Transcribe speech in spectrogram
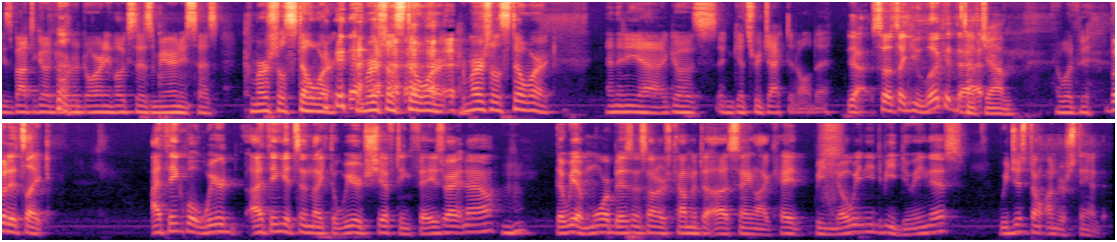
he's about to go door to door and he looks at his mirror and he says commercials still work commercials still work commercials still work and then he uh, goes and gets rejected all day yeah so it's like you look at that tough job it would be but it's like I think what weird I think it's in like the weird shifting phase right now mm-hmm. that we have more business owners coming to us saying like hey we know we need to be doing this we just don't understand it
